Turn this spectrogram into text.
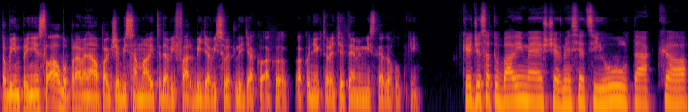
to by im prinieslo, alebo práve naopak, že by sa mali teda vyfarbiť a vysvetliť, ako, ako, ako niektoré tie témy myslia do hĺbky. Keďže sa tu bavíme ešte v mesiaci júl, tak a,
